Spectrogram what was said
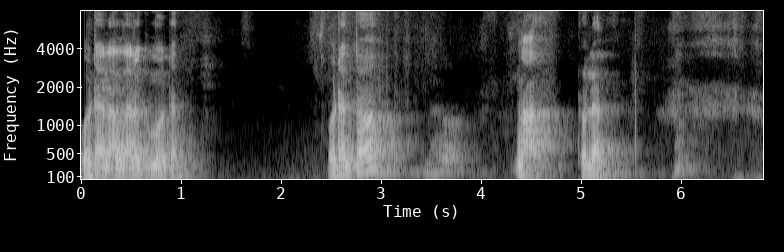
ওঠান আল্লাহর হুকুমে ওঠান ওঠান তো? না তুলেন ওঠান ওঠান হ্যাঁ এবার বস হুম পাও পাওয়া যেতেছে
